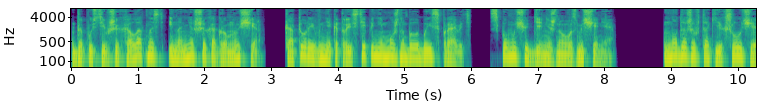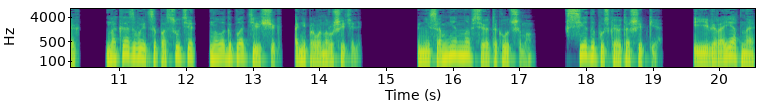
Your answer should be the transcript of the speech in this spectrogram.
допустивших халатность и нанесших огромный ущерб, который в некоторой степени можно было бы исправить с помощью денежного возмещения. Но даже в таких случаях наказывается, по сути, налогоплательщик, а не правонарушитель. Несомненно, все это к лучшему. Все допускают ошибки. И, вероятно,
